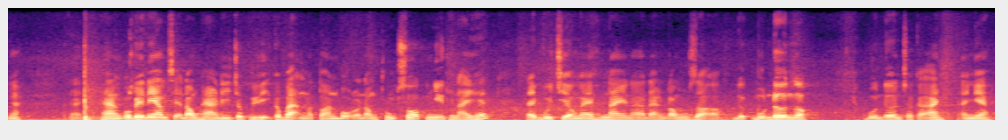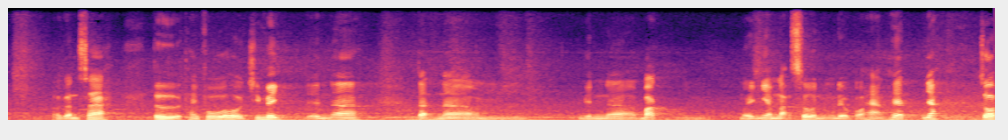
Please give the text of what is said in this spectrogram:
nhé Đấy, hàng của bên em sẽ đóng hàng đi cho quý vị các bạn là toàn bộ là đóng thùng xốp như thế này hết. Đây buổi chiều ngày hôm nay là đang đóng dở được 4 đơn rồi. 4 đơn cho cả anh anh em ở gần xa từ thành phố Hồ Chí Minh đến à, tận à, miền à, Bắc. Mấy anh em Lạng Sơn cũng đều có hàng hết nhé rồi,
